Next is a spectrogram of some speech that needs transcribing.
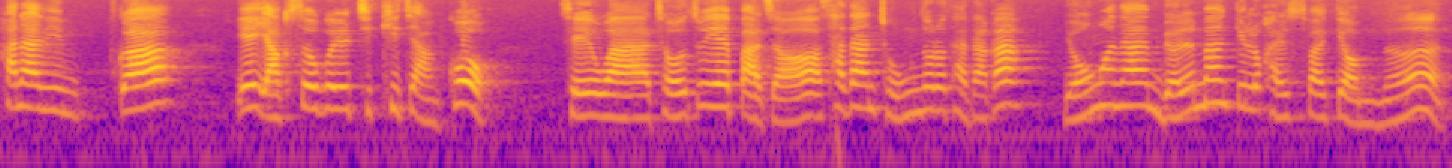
하나님과의 약속을 지키지 않고 죄와 저주에 빠져 사단 종로로 타다가 영원한 멸망길로 갈 수밖에 없는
